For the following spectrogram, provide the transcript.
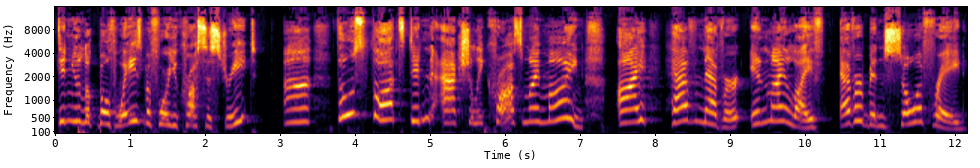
didn't you look both ways before you crossed the street? Uh, those thoughts didn't actually cross my mind. I have never in my life ever been so afraid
